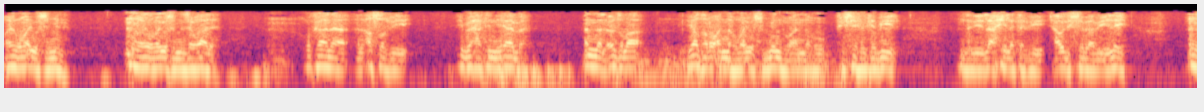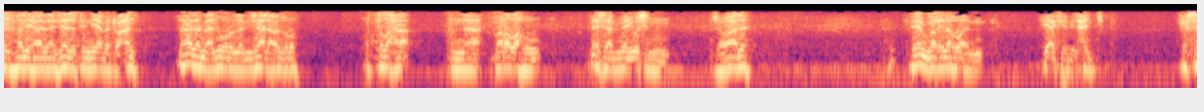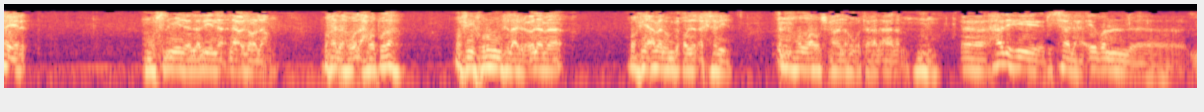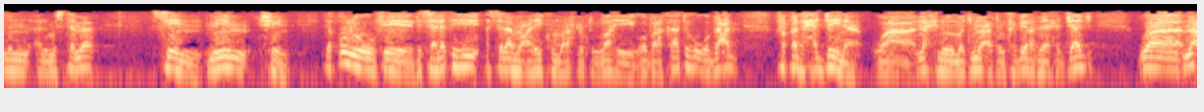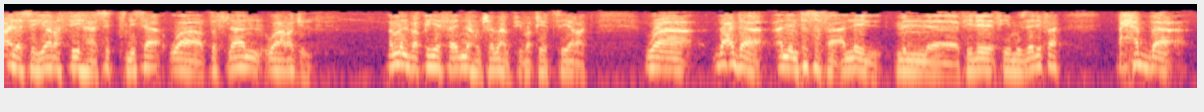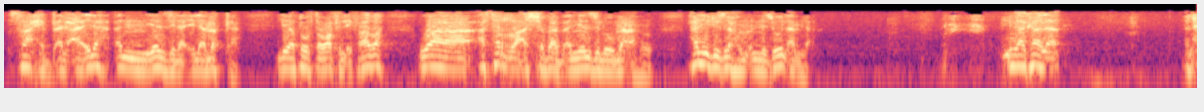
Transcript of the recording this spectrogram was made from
غير مأيوس منه. غير مأيوس من زواله. وكان الأصل في إباحة النيابة أن العذر يظهر أنه مأيوس منه وأنه في الشيخ الكبير الذي لا حيلة في عود الشباب إليه. فلهذا جازت النيابة عنه. فهذا المعذور الذي زال عذره. واتضح أن مرضه ليس بميؤوس من زواله. فينبغي له أن يأتي بالحج كسائر المسلمين الذين لا عذر لهم. وهذا هو الأحوط له. وفي خروج خلاف العلماء وفي عمل بقول الأكثرين. والله سبحانه وتعالى أعلم. آه هذه رسالة أيضا آه من المستمع سين ميم شين. يقول في رسالته السلام عليكم ورحمة الله وبركاته. وبعد فقد حجينا ونحن مجموعة كبيرة من الحجاج. ومعنا سيارة فيها ست نساء وطفلان ورجل. أما البقية فإنهم شباب في بقية السيارات. وبعد أن انتصف الليل من في ليل في مزدلفة أحب صاحب العائلة أن ينزل إلى مكة ليطوف طواف الإفاضة وأسر الشباب أن ينزلوا معه. هل يجوز لهم النزول أم لا؟ إذا كان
